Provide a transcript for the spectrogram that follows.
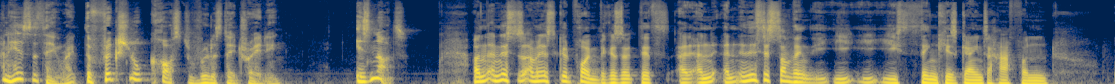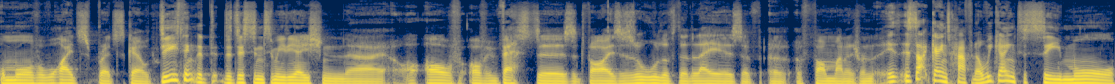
And here's the thing, right? The frictional cost of real estate trading is nuts. And, and this is, I mean, it's a good point because it's, and, and this is something that you, you think is going to happen on more of a widespread scale. Do you think that the disintermediation uh, of of investors, advisors, all of the layers of, of, of fund management is, is, that going to happen? Are we going to see more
